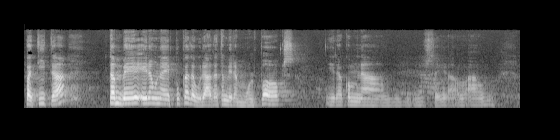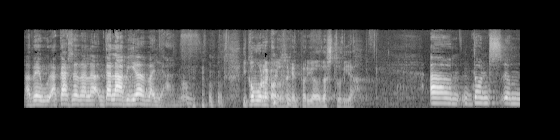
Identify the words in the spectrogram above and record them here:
petita, també era una època daurada, també eren molt pocs, era com anar, no sé, a, a, a, veure, a casa de l'àvia a ballar, no? I com ho recordes, aquell període d'estudiar? Uh, doncs um,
